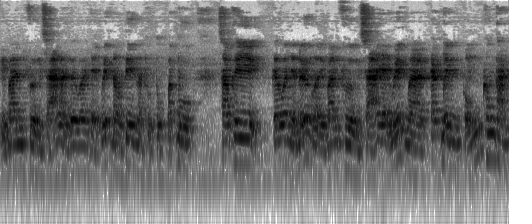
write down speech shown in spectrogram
ủy ban phường xã là cơ quan giải quyết đầu tiên là thủ tục bắt buộc. Sau khi cơ quan nhà nước là ủy ban phường xã giải quyết mà các bên cũng không thành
